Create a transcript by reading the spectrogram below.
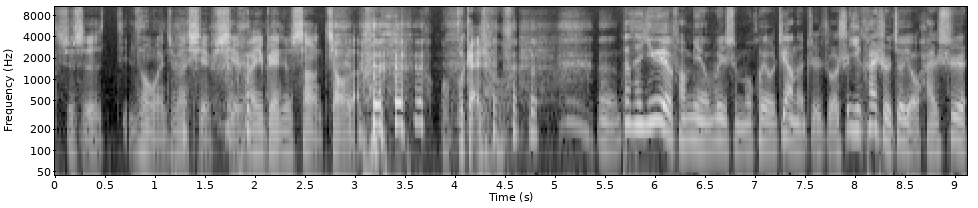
就是论文，基本上写写完一遍就上交了，我不改论文。嗯，但在音乐方面为什么会有这样的执着？是一开始就有，还是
